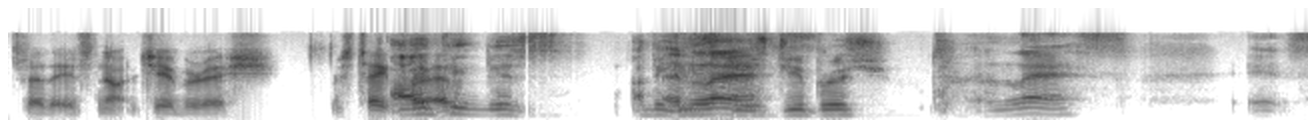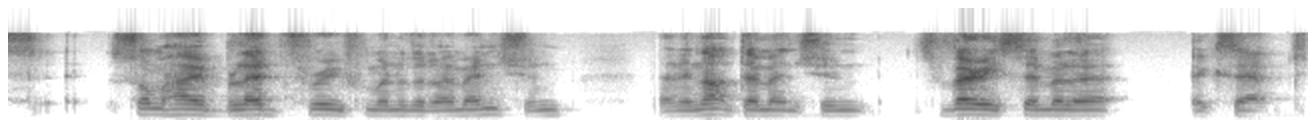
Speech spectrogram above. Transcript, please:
so that it's not gibberish. Must take I think this. I think Unless- it's gibberish. Unless it's somehow bled through from another dimension, and in that dimension, it's very similar, except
